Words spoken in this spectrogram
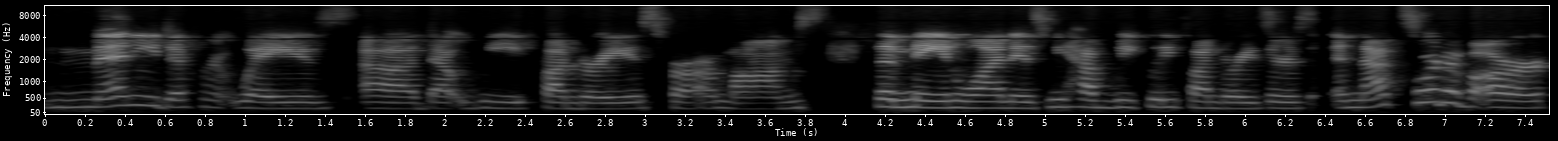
many different ways uh, that we fundraise for our moms. The main one is we have weekly fundraisers, and that's sort of our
